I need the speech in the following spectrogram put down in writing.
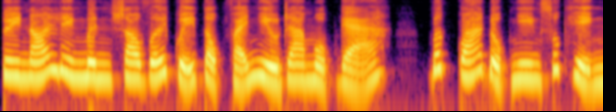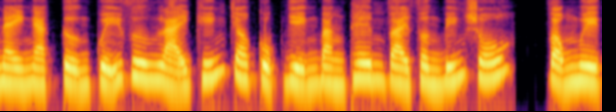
Tuy nói liên minh so với quỷ tộc phải nhiều ra một gã, bất quá đột nhiên xuất hiện này ngạc tượng quỷ vương lại khiến cho cục diện bằng thêm vài phần biến số. Vọng Nguyệt,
